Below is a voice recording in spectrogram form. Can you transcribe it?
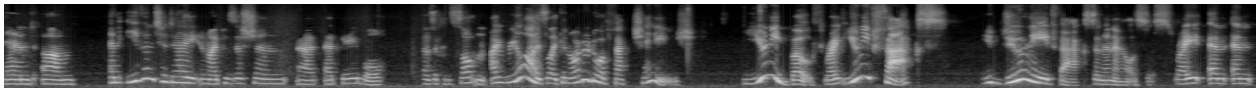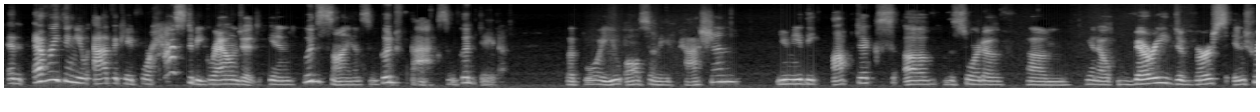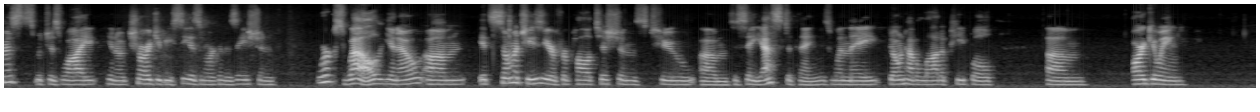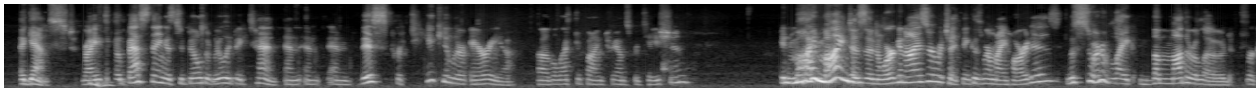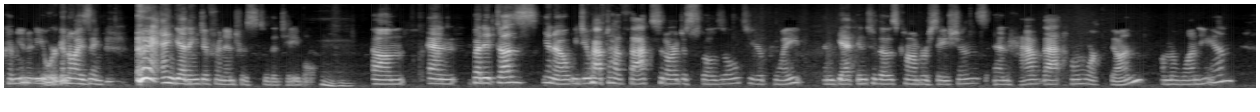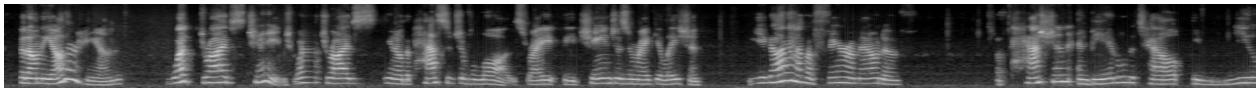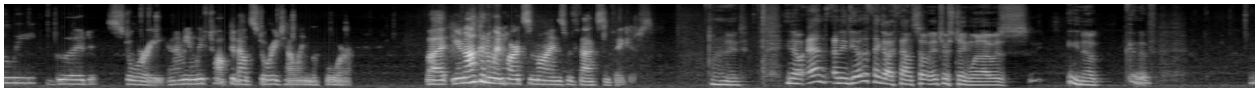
and um, and even today, in my position at at Gabel, as a consultant, I realized like in order to affect change, you need both, right? You need facts. You do need facts and analysis, right? And and and everything you advocate for has to be grounded in good science and good facts and good data. But boy, you also need passion. You need the optics of the sort of um, you know very diverse interests, which is why you know ChargEVC as an organization works well. You know, um, it's so much easier for politicians to um, to say yes to things when they don't have a lot of people um, arguing against. Right. Mm-hmm. The best thing is to build a really big tent, and and and this particular area of electrifying transportation in my mind as an organizer, which I think is where my heart is, was sort of like the mother lode for community organizing and getting different interests to the table. Mm-hmm. Um, and but it does, you know, we do have to have facts at our disposal, to your point, and get into those conversations and have that homework done on the one hand. But on the other hand, what drives change what drives you know the passage of laws right the changes in regulation you got to have a fair amount of of passion and be able to tell a really good story and i mean we've talked about storytelling before but you're not going to win hearts and minds with facts and figures right you know and i mean the other thing i found so interesting when i was you know kind of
